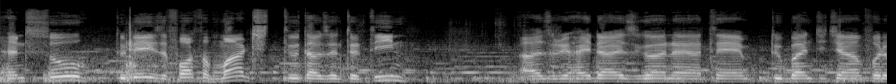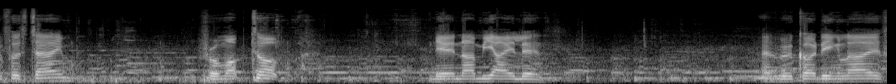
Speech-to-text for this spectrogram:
And so, today is the 4th of March 2013. Azri Haidhar is gonna attempt to bungee jump for the first time from up top near Nami Island. And we're recording live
